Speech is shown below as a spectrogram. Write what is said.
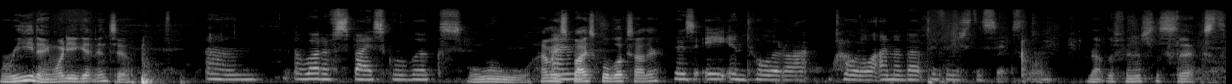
Reading. What are you getting into? Um, a lot of spy school books. Ooh, how many I'm- spy school books are there? There's eight in total. Total. I'm about to finish the sixth one. About to finish the sixth.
